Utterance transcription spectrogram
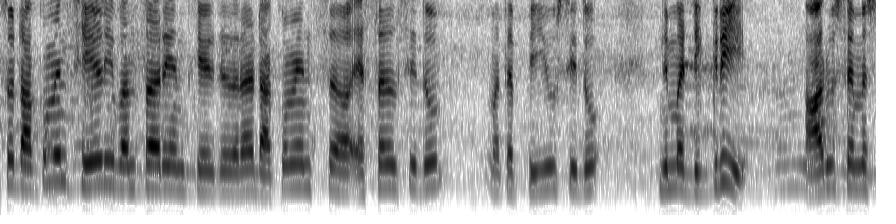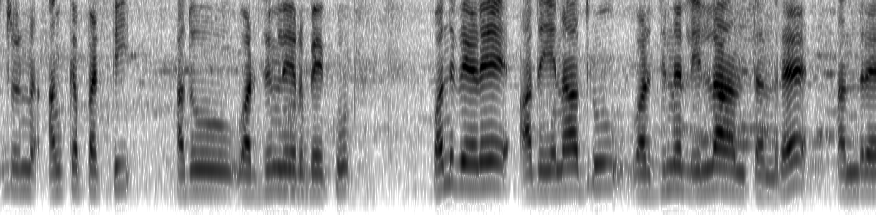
ಸೊ ಡಾಕ್ಯುಮೆಂಟ್ಸ್ ಹೇಳಿ ಒಂದು ಸಾರಿ ಅಂತ ಕೇಳ್ತಿದ್ದಾರೆ ಡಾಕ್ಯುಮೆಂಟ್ಸ್ ಎಸ್ ಎಲ್ ಸಿದು ಮತ್ತು ಪಿ ಯು ಸಿದು ನಿಮ್ಮ ಡಿಗ್ರಿ ಆರು ಸೆಮಿಸ್ಟರ್ನ ಅಂಕಪಟ್ಟಿ ಅದು ಒರ್ಜಿನಲ್ ಇರಬೇಕು. ಒಂದು ವೇಳೆ ಅದು ಏನಾದರೂ ಒರ್ಜಿನಲ್ ಇಲ್ಲ ಅಂತಂದರೆ, ಅಂದರೆ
